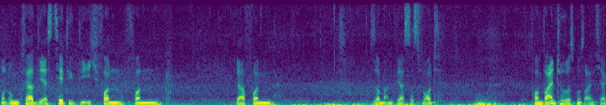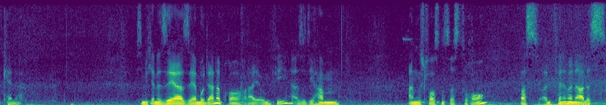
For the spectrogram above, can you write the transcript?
Und ungefähr die Ästhetik, die ich von, von, ja, von, wie soll man, wie heißt das Wort? Vom Weintourismus eigentlich erkenne. Das ist nämlich eine sehr, sehr moderne Brauerei irgendwie. Also die haben angeschlossenes Restaurant, was ein phänomenales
